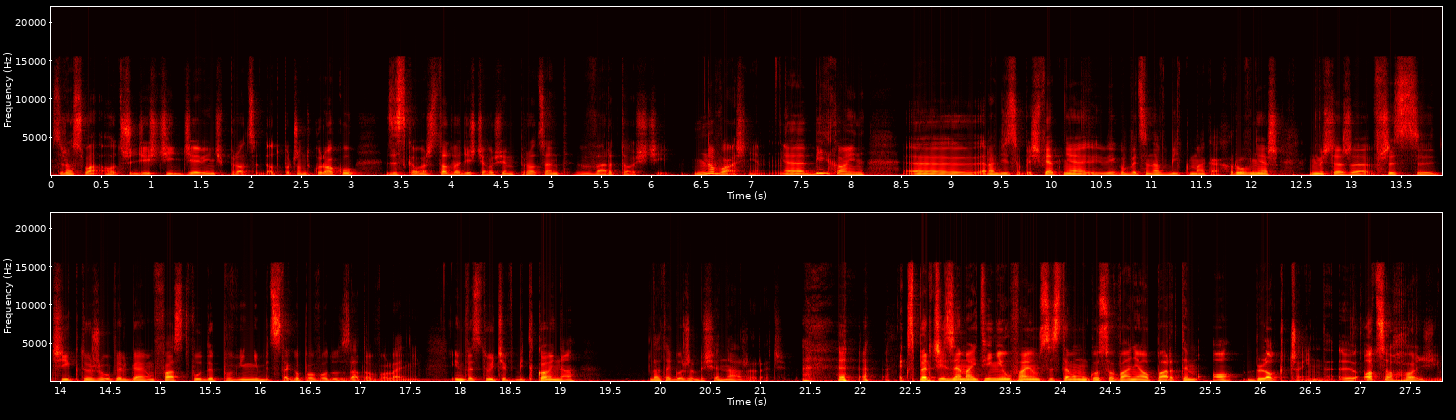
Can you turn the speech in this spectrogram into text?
wzrosła o 39%. Od początku roku zyskał aż 128% wartości. No właśnie, e, Bitcoin e, radzi sobie świetnie, jego wycena w Big Macach również. Myślę, że wszyscy ci, którzy uwielbiają fast foody, powinni być z tego powodu zadowoleni. Inwestujcie w Bitcoina, dlatego żeby się nażreć. Eksperci z MIT nie ufają systemom głosowania opartym o blockchain. Y, o co chodzi?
